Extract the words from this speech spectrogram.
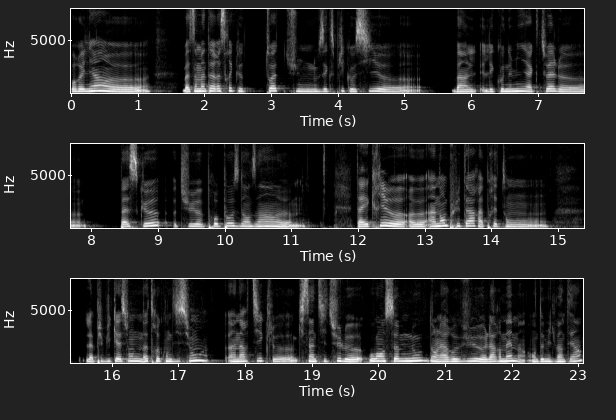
Aurélien, ben, ça m'intéresserait que toi, tu nous expliques aussi ben, l'économie actuelle parce que tu proposes dans un... Euh, tu as écrit euh, un an plus tard, après ton la publication de Notre Condition, un article qui s'intitule Où en sommes-nous dans la revue L'Art même en 2021.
